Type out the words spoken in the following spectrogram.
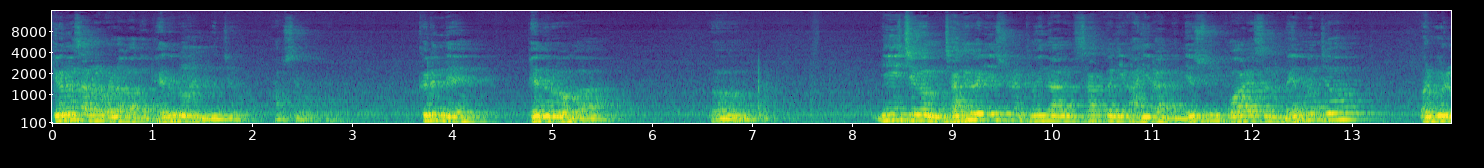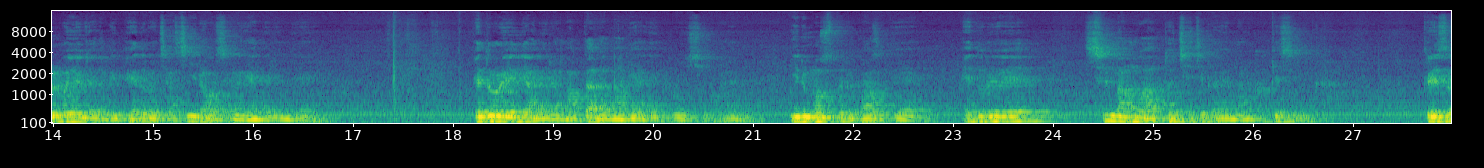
변호사는 올라가도 베드로를 먼저 앞세우고 그런데 베드로가 어, 이 지금 자기가 예수를 부인한 사건이 아니라면 예수님 부활해서 맨 먼저 얼굴을 보여줘야 게 베드로 자신이라고 생각해야 되는데 베드로에게 아니라 막달라 마리아에게 보이시고 이런 모습들을 봤을 때 베드로의 실망과 또 죄책감이 얼마나 컸겠습니까? 그래서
